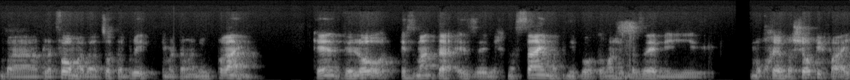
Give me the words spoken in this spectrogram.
בפלטפורמה בארצות הברית, אם אתה מנוי פריים, כן? ולא הזמנת איזה מכנסיים מגניבות או משהו כזה ממוכר בשופיפיי,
